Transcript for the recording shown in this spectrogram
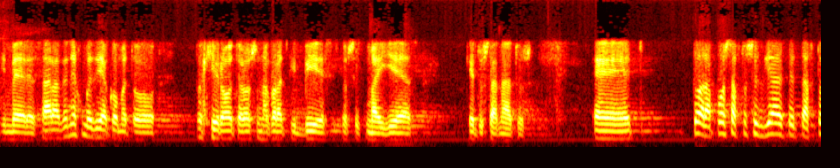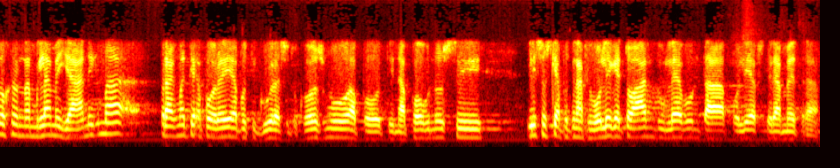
ημέρες. Άρα δεν έχουμε δει ακόμα το, το χειρότερο όσον αφορά την πίεση στο σύστημα υγείας και τους θανάτους. Ε, τώρα πώς αυτό συνδυάζεται ταυτόχρονα να μιλάμε για άνοιγμα πράγματι απορρέει από την κούραση του κόσμου, από την απόγνωση, ίσως και από την αμφιβολία για το αν δουλεύουν τα πολύ αυστηρά μέτρα.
